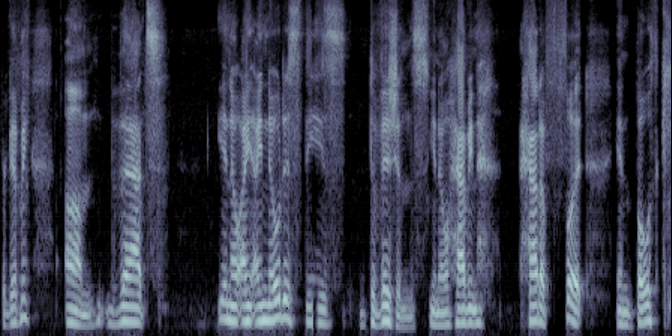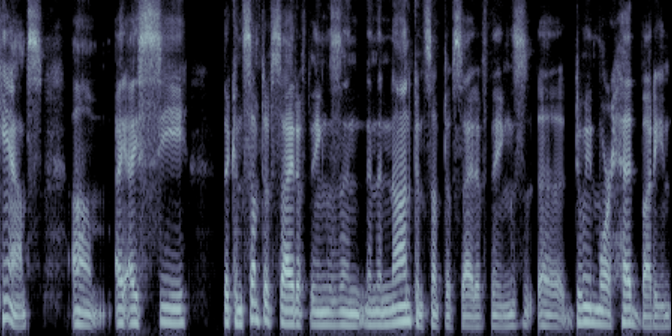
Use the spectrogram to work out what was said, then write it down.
forgive me, um, that, you know, I, I noticed these divisions, you know, having had a foot in both camps, um, I, I, see the consumptive side of things and, and the non-consumptive side of things uh, doing more headbutting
